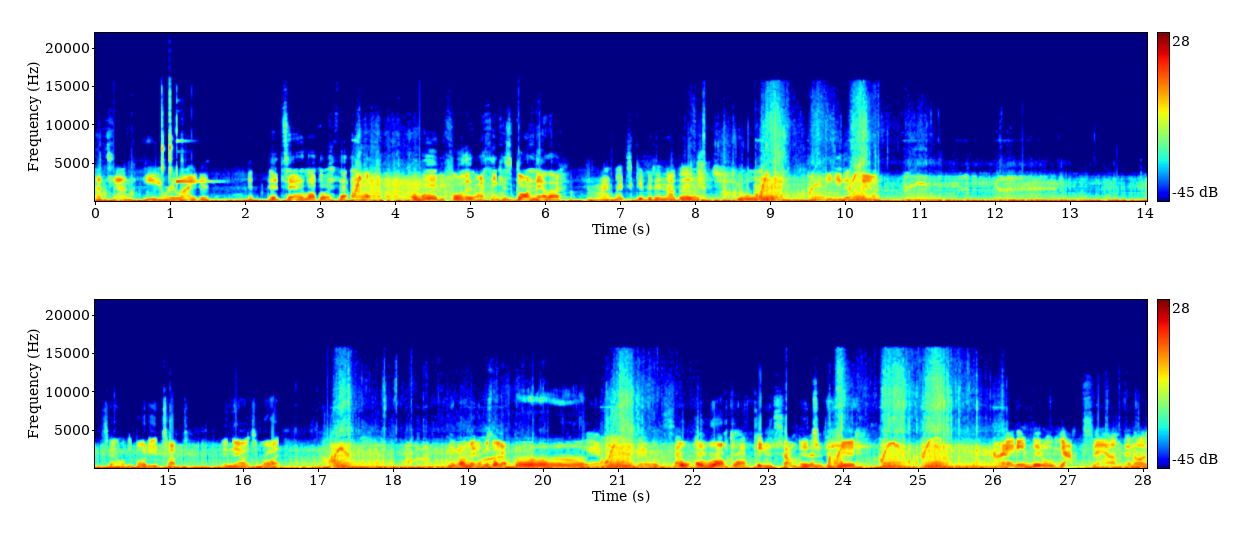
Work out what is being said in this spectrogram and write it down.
That sounds gear related. it, it sounded like a, that, like a word before that I think is gone now though. Alright, let's give it another short. You hear that sound? It sounded like the body had tucked and now it's right. You know what I mean? It was like a brrrr. Yeah, there was something, rock. rock in something. it's, yeah, Any little yuck sound and I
